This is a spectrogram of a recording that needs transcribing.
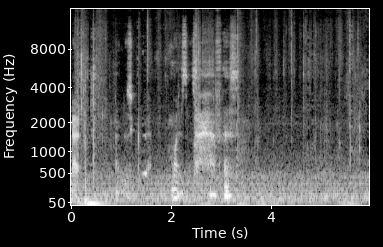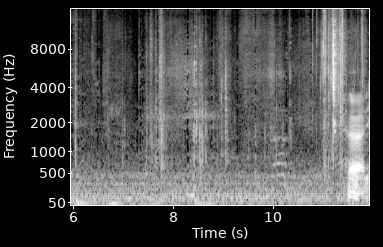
Alright. I'm just- What is it? Half this? Alrighty.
